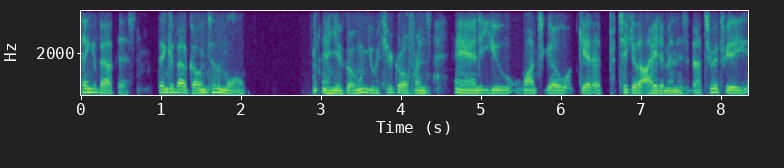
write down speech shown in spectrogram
think about this. Think about going to the mall and you're going with your girlfriends and you want to go get a particular item and there's about two or three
